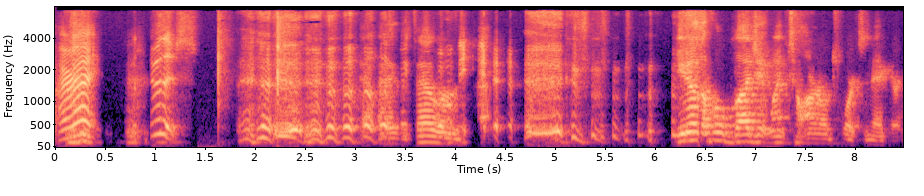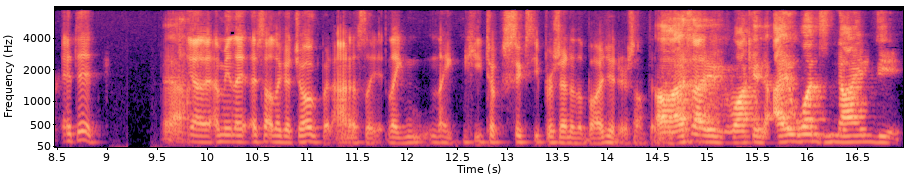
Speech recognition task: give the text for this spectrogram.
All right, let's do this. that was- You know, the whole budget went to Arnold Schwarzenegger. it did. Yeah. Yeah, I mean, like, it sounds like a joke, but honestly, like, like he took sixty percent of the budget or something. Oh, I thought you walking. I want 90.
